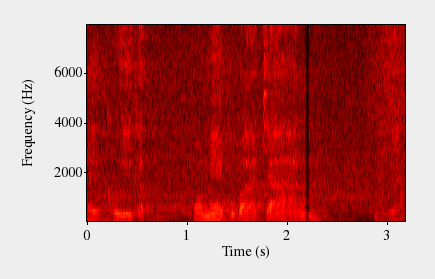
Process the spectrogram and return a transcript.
ได้คุยกับพ่อแม่ครูบาอาจารย์อะไรอย่างเงี้ย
